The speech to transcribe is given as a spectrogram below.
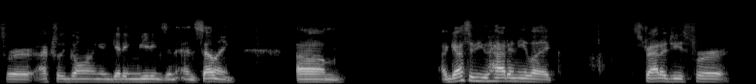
for actually going and getting meetings and, and selling. Um, I guess if you had any like strategies for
